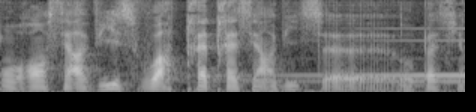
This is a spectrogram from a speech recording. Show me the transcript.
on rend service, voire très très service euh, aux patients.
